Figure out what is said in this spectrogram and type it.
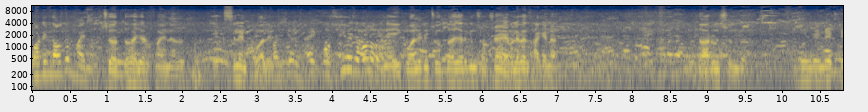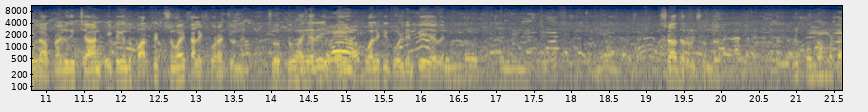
ফোরটিন থাউজেন্ড ফাইনাল চোদ্দ হাজার ফাইনাল এক্সেলেন্ট কোয়ালিটি মানে এই কোয়ালিটি চোদ্দ হাজার কিন্তু সবসময় অ্যাভেলেবেল থাকে না। দারুণ সুন্দর। বলে আপনারা যদি চান এটা কিন্তু পারফেক্ট সময় কালেক্ট করার জন্য। চোদ্দ হাজারে এই কোয়ালিটি গোল্ডেন পেয়ে যাবেন। সাধারণ সুন্দর। ফোন নাম্বারটা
